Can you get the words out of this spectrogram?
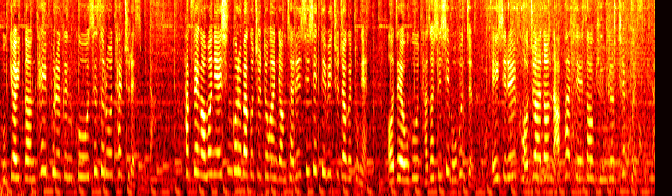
묶여있던 테이프를 끊고 스스로 탈출했습니다. 학생 어머니의 신고를 받고 출동한 경찰은 CCTV 추적을 통해 어제 오후 5시 15분쯤 A씨를 거주하던 아파트에서 긴급 체포했습니다.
